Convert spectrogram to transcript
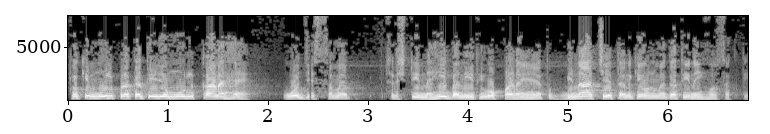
क्योंकि मूल प्रकृति जो मूल कण है, वो जिस समय सृष्टि नहीं बनी थी, वो पड़े हैं तो बिना चेतन के उनमें गति नहीं हो सकती।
